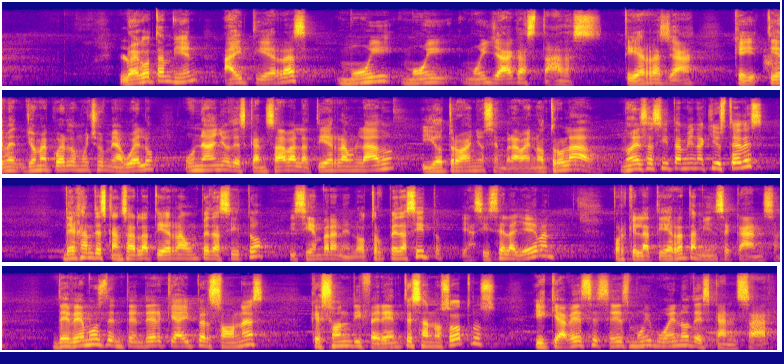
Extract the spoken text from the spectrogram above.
Luego también hay tierras muy, muy, muy ya gastadas, tierras ya que tienen, yo me acuerdo mucho, mi abuelo, un año descansaba la tierra a un lado y otro año sembraba en otro lado. ¿No es así también aquí ustedes? Dejan descansar la tierra un pedacito y siembran el otro pedacito y así se la llevan, porque la tierra también se cansa debemos de entender que hay personas que son diferentes a nosotros y que a veces es muy bueno descansar.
